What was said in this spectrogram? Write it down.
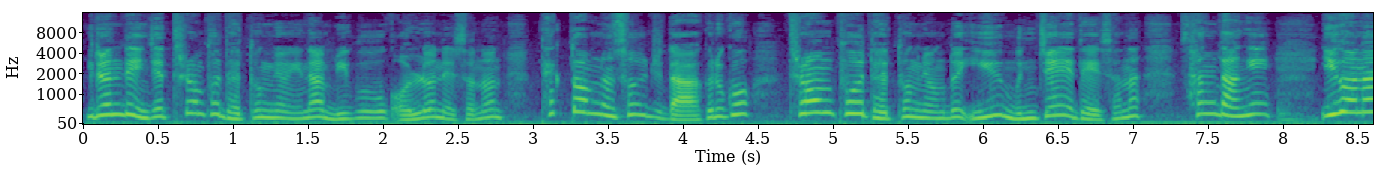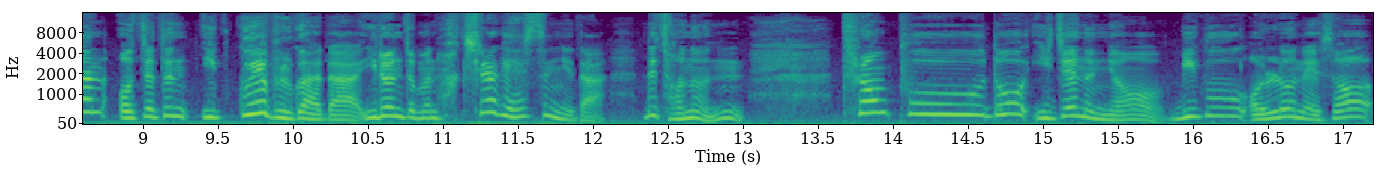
이런데 이제 트럼프 대통령이나 미국 언론에서는 택도 없는 소리다. 그리고 트럼프 대통령도 이 문제에 대해서는 상당히 이거는 어쨌든 입구에 불과하다. 이런 점은 확실하게 했습니다. 근데 저는 트럼프도 이제는요 미국 언론에서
